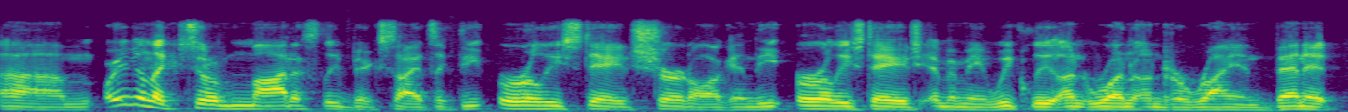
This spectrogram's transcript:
um, or even like sort of modestly big sites, like the early stage Sherdog and the early stage MMA Weekly un- run under Ryan Bennett.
